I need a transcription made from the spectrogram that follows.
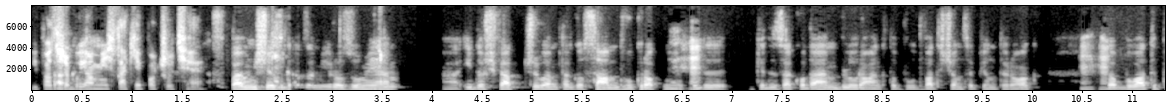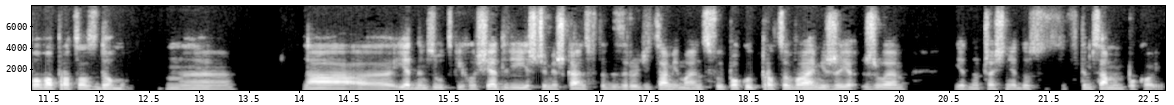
I potrzebują tak. mieć takie poczucie. W pełni się no. zgadzam i rozumiem i doświadczyłem tego sam dwukrotnie, mhm. kiedy kiedy zakładałem Blue Rank, to był 2005 rok, mhm. to była typowa praca z domu. Mm, na jednym z łódzkich osiedli, jeszcze mieszkając wtedy z rodzicami, mając swój pokój, pracowałem i żyłem jednocześnie do, w tym samym pokoju.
